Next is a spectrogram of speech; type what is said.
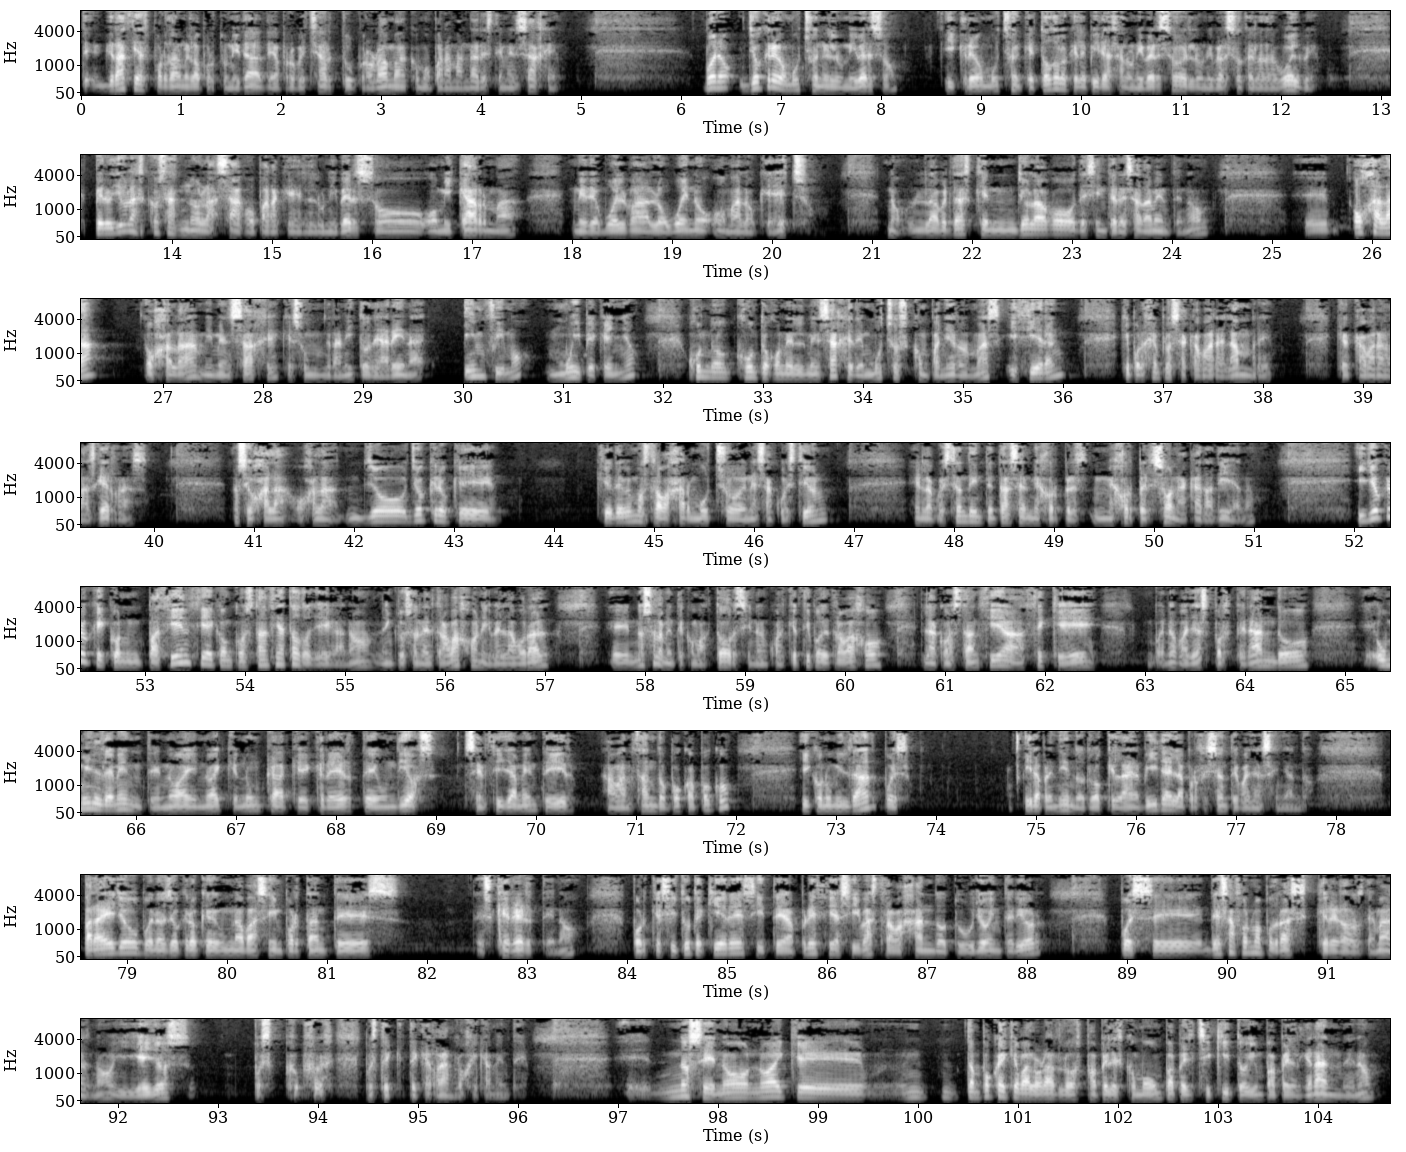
Gracias por darme la oportunidad de aprovechar tu programa como para mandar este mensaje. Bueno, yo creo mucho en el universo y creo mucho en que todo lo que le pidas al universo, el universo te lo devuelve. Pero yo las cosas no las hago para que el universo o mi karma me devuelva lo bueno o malo que he hecho. No, la verdad es que yo lo hago desinteresadamente, ¿no? Eh, ojalá, ojalá mi mensaje, que es un granito de arena ínfimo, muy pequeño, junto, junto con el mensaje de muchos compañeros más, hicieran que, por ejemplo, se acabara el hambre, que acabaran las guerras, no sé, ojalá, ojalá. Yo, yo creo que, que debemos trabajar mucho en esa cuestión, en la cuestión de intentar ser mejor, mejor persona cada día, ¿no? Y yo creo que con paciencia y con constancia todo llega, ¿no? Incluso en el trabajo a nivel laboral, eh, no solamente como actor, sino en cualquier tipo de trabajo, la constancia hace que, bueno, vayas prosperando eh, humildemente. No hay, no hay que nunca que creerte un dios. Sencillamente ir avanzando poco a poco y con humildad, pues ir aprendiendo lo que la vida y la profesión te vaya enseñando. Para ello, bueno, yo creo que una base importante es, es quererte, ¿no? Porque si tú te quieres y te aprecias y vas trabajando tu yo interior, pues eh, de esa forma podrás querer a los demás, ¿no? Y ellos, pues, pues te, querrán, lógicamente. Eh, no sé, no, no hay que, tampoco hay que valorar los papeles como un papel chiquito y un papel grande, ¿no?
